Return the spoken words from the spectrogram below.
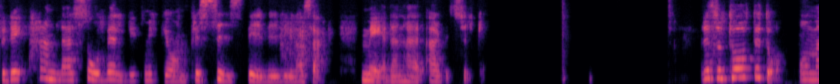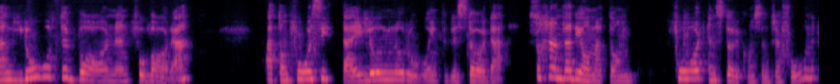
För det handlar så väldigt mycket om precis det vi vill ha sagt med den här arbetscykeln. Resultatet då, om man låter barnen få vara, att de får sitta i lugn och ro och inte bli störda, så handlar det om att de får en större koncentration.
